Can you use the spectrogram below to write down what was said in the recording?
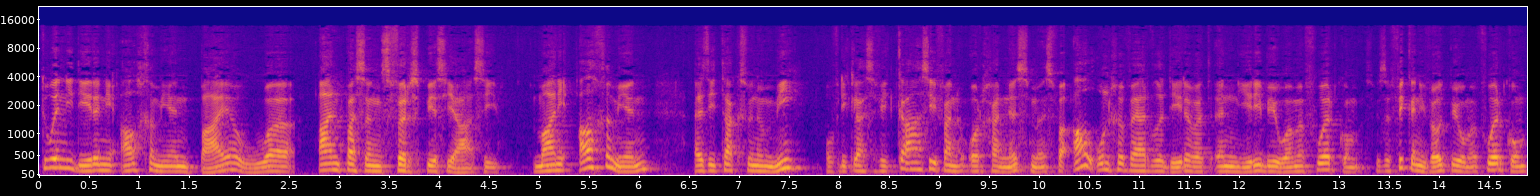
toon die diere in die algemeen baie hoë aanpassings vir spesiasie. Maar in die algemeen is die taksonomie of die klassifikasie van organismes vir al ongewervelde diere wat in hierdie biome voorkom, spesifiek in die woudbiome voorkom,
